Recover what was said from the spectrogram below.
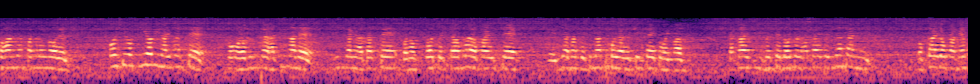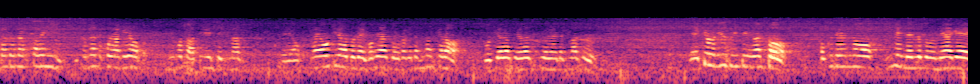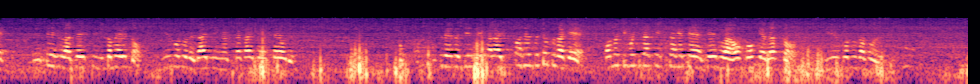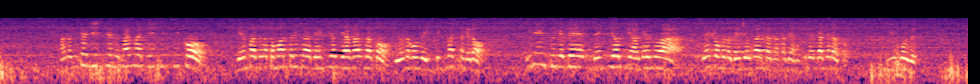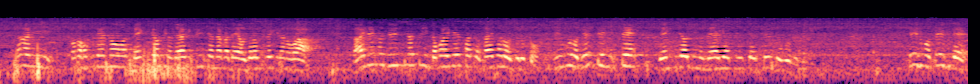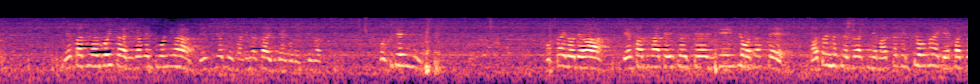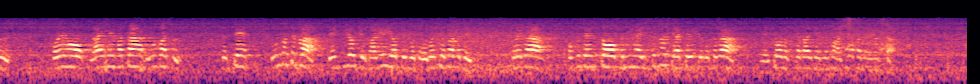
上安全パト連合です。今週の金曜日になりまして、午後6時から8時まで、2時間にわたって、この当庁北村を介して、えー、皆さんと一緒になって声を上げていきたいと思います。社会人、そして同庁で働いている皆さんに、北海道から原発を出すために、一緒になって声を上げようということをアピールしていきます。えー、大きな音でご迷惑をおかけいたしますけど、ご協力よろしくお願いいたします。えー、今日のニュース見てみますと、北電の2年連続の値上げ、政府が正式に認めるということで大臣が記者会見をしたようです。国連の申請から1%ちょっとだけ、ほんの気持ちだけ引き下げて政府は OK を出すということだそうです。あの2011年の3月11日以降、原発が止まってるから電気料金上がるんだといろんなことで言ってきましたけど、2年続けて電気料金上げるのは、全国の電力会社の中で北電だけだと。いうことです。さらに、この北電の電気料金の値上げ申請の中で驚くべきなのは、来年の11月に泊原発を再稼働するということを前提にして、電気料金の値上げを申請しているということです。政府も政府で、原発が動いたら2ヶ月後には電気料金を下げなさいみたいなことを言っています。もうすでに北海道では原発が停止をして2年以上渡って私たちの暮らしに全く必要のない原発、これを来年また動かす、そして動かせば電気料金を下げるよということを脅しをかけている、それが国電と国が一緒になってやっているということが、え今日の記者会見でも明らかになりました。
